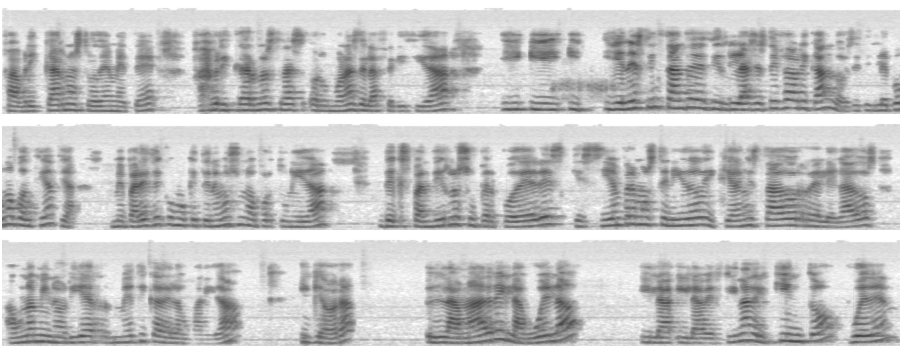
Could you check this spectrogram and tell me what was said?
fabricar nuestro DMT, fabricar nuestras hormonas de la felicidad. Y, y en este instante decir, las estoy fabricando, es decir, le pongo conciencia. Me parece como que tenemos una oportunidad de expandir los superpoderes que siempre hemos tenido y que han estado relegados a una minoría hermética de la humanidad y que ahora la madre y la abuela y la, y la vecina del quinto pueden,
